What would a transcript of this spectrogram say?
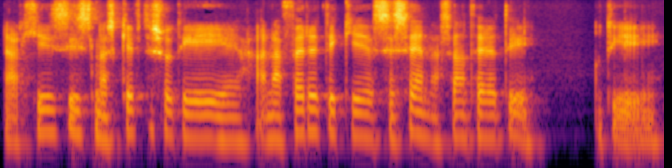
να αρχίσεις να σκέφτεσαι ότι αναφέρεται και σε σένα σαν θεατή. Ότι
